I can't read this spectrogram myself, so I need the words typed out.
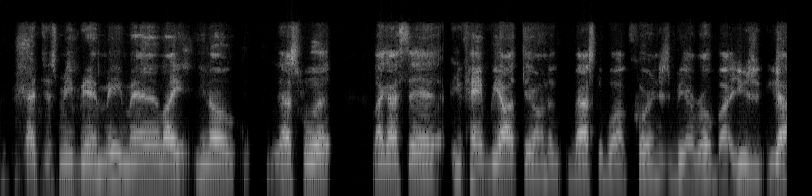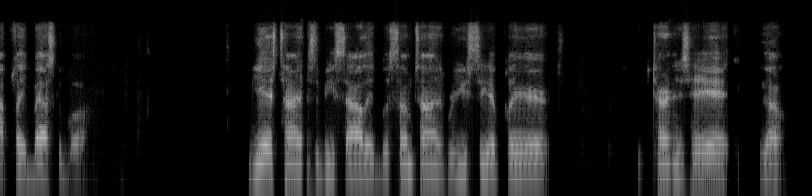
that's just me being me, man. Like, you know, that's what like I said, you can't be out there on the basketball court and just be a robot. You you gotta play basketball. Yeah, it's times to be solid, but sometimes where you see a player turn his head, go.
